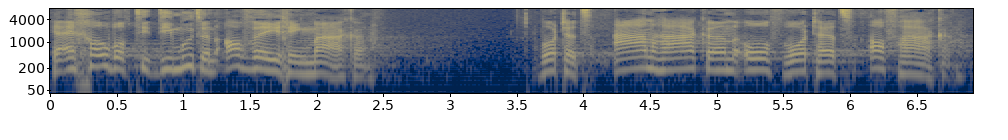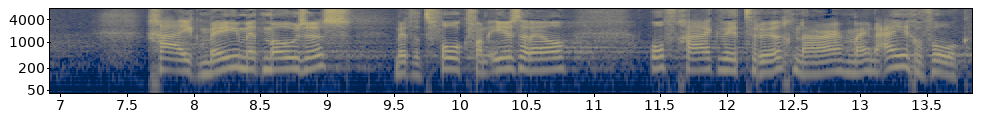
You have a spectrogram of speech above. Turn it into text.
Ja, en Gobab die, die moet een afweging maken. Wordt het aanhaken of wordt het afhaken? Ga ik mee met Mozes, met het volk van Israël? of ga ik weer terug naar mijn eigen volk?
